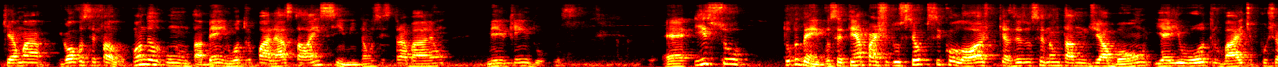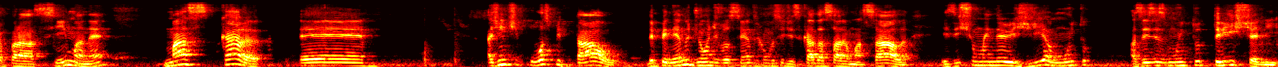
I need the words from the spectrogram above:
que é uma, igual você falou, quando um não tá bem, o outro palhaço está lá em cima, então vocês trabalham meio que em duplas. É, isso tudo bem, você tem a parte do seu psicológico, que às vezes você não tá num dia bom, e aí o outro vai e te puxa para cima, né? Mas, cara, é... a gente, o hospital, dependendo de onde você entra, como você disse, cada sala é uma sala, existe uma energia muito, às vezes, muito triste ali.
